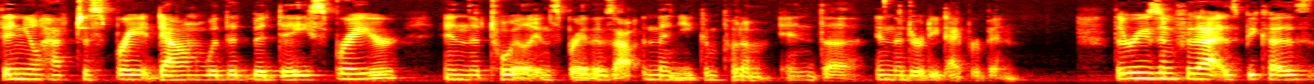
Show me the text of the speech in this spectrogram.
then you'll have to spray it down with the bidet sprayer in the toilet and spray those out and then you can put them in the in the dirty diaper bin. The reason for that is because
